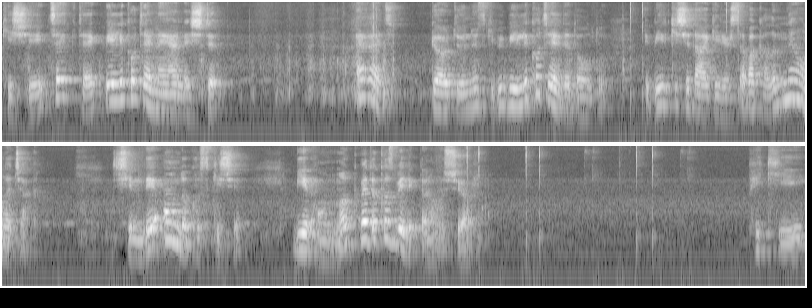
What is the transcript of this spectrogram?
kişi tek tek birlik oteline yerleşti. Evet, gördüğünüz gibi birlik otelde doldu. E bir kişi daha gelirse bakalım ne olacak? Şimdi 19 kişi. Bir onluk ve 9 birlikten oluşuyor. Peki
